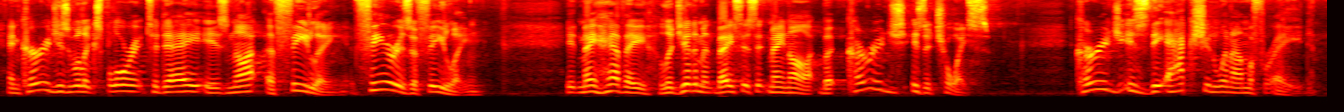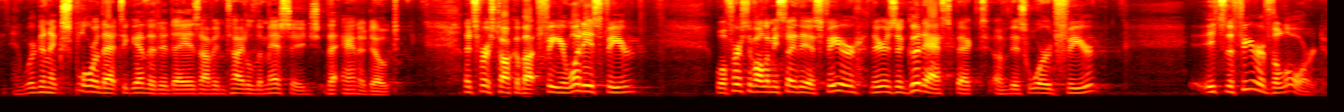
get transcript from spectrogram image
And courage, as we'll explore it today, is not a feeling. Fear is a feeling. It may have a legitimate basis, it may not, but courage is a choice. Courage is the action when I'm afraid. And we're going to explore that together today as I've entitled the message, The Antidote. Let's first talk about fear. What is fear? Well, first of all, let me say this fear, there is a good aspect of this word fear. It's the fear of the Lord.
